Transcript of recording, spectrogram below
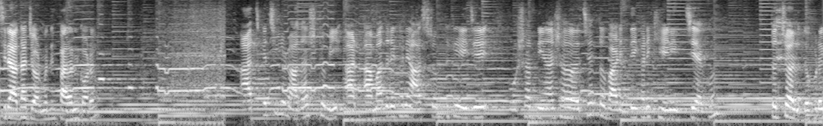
শ্রী রাধার জন্মদিন পালন করো। আজকে ছিল রাধাষ্টমী আর আমাদের এখানে আশ্রম থেকে এই যে প্রসাদ নিয়ে আসা হয়েছে, তো বাড়িতে এখানে খেয়ে নিচ্ছি এখন। তো চল, দুপুরে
